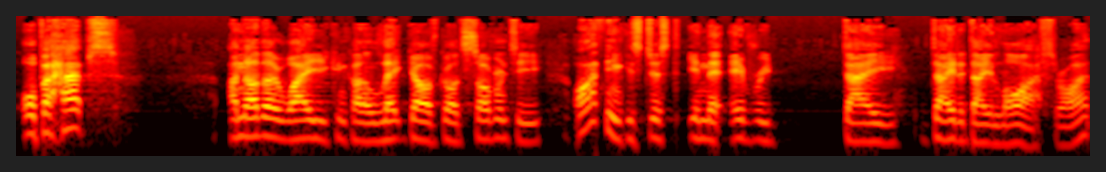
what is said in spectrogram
Or perhaps another way you can kind of let go of God's sovereignty, I think, is just in the everyday day to day lives, right?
